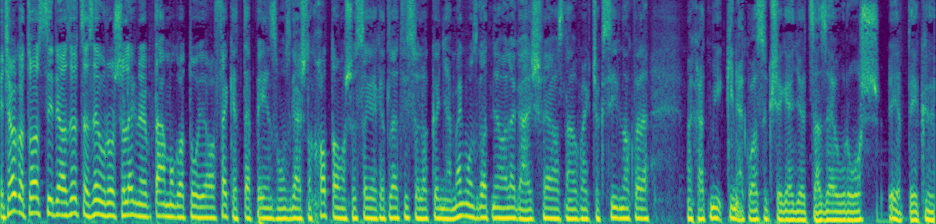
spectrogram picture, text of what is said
Egy hallgató azt írja, az 500 eurós a legnagyobb támogatója a fekete pénzmozgásnak. Hatalmas összegeket lehet viszonylag könnyen megmozgatni, a legális felhasználók meg csak szívnak vele meg hát mi, kinek van szüksége egy 500 eurós értékű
